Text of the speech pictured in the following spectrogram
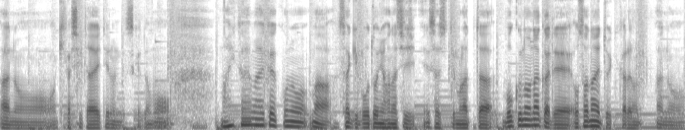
あの聞かせていただいてるんですけども毎回毎回この、まあ、さっき冒頭にお話しさせてもらった僕の中で幼い時からのあの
